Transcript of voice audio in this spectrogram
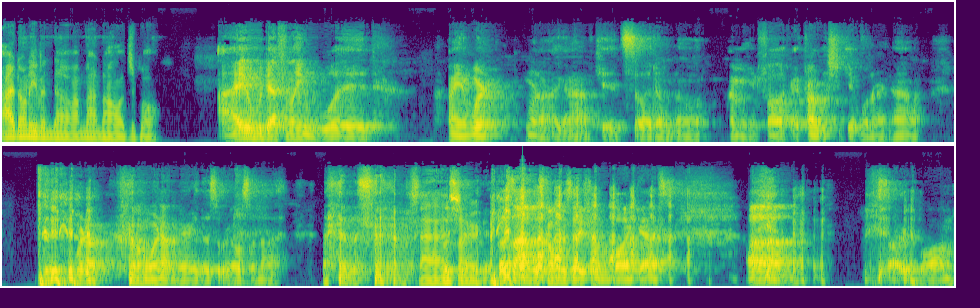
I don't even know i'm not knowledgeable I would definitely would. I mean, we're we're not gonna have kids, so I don't know. I mean, fuck, I probably should get one right now. But we're not we're not married though, so we're also not. Let's, let's Ah, not let's not have this conversation on the podcast. Um, sorry, mom.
